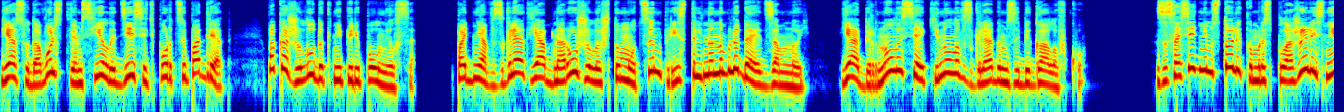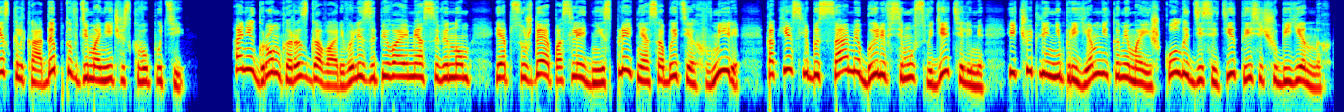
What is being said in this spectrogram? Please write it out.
Я с удовольствием съела 10 порций подряд, пока желудок не переполнился. Подняв взгляд, я обнаружила, что Муцин пристально наблюдает за мной. Я обернулась и окинула взглядом забегаловку. За соседним столиком расположились несколько адептов демонического пути. Они громко разговаривали, запивая мясо вином и обсуждая последние сплетни о событиях в мире, как если бы сами были всему свидетелями и чуть ли не преемниками моей школы десяти тысяч убиенных.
